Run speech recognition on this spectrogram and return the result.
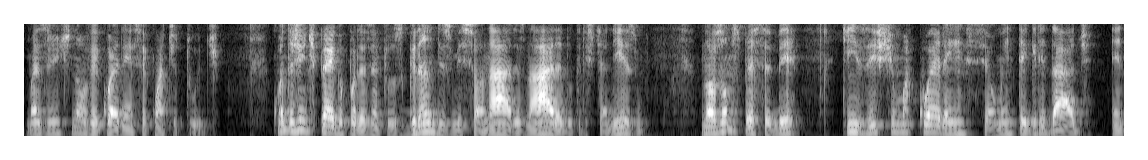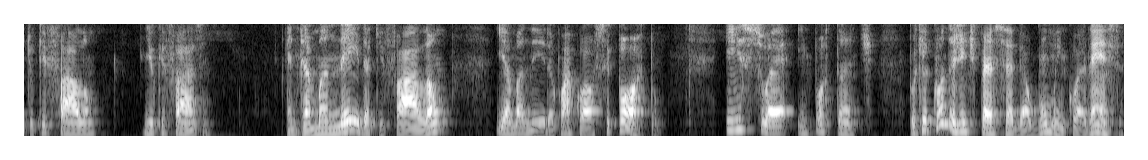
mas a gente não vê coerência com atitude. Quando a gente pega, por exemplo, os grandes missionários na área do cristianismo, nós vamos perceber que existe uma coerência, uma integridade entre o que falam e o que fazem, entre a maneira que falam e a maneira com a qual se portam. Isso é importante, porque quando a gente percebe alguma incoerência,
